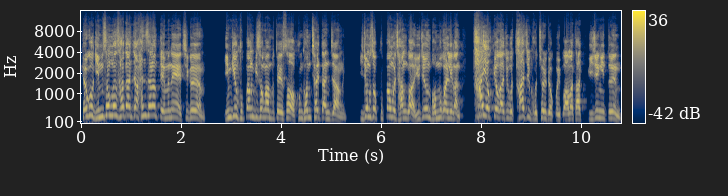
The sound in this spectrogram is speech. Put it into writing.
결국 임성근 사단장 한 사람 때문에 지금 임기훈 국방비서관부터 해서 군 검찰단장, 이종석 국방부 장관, 유재훈 법무관리관 다 엮여가지고 다 지금 고초를 겪고 있고 아마 다 위증이든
